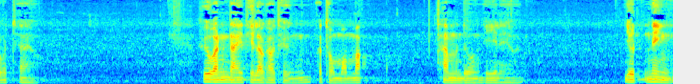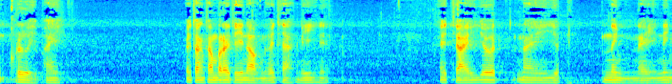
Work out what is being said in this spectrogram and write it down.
คตเจ้า คือวันใดที่เราเข้าถึงปฐมมรรคทำดวงนี้แล้ว หยุดนิ่งเรื่อยไป ไม่ต้องทำอะไรที่นอกเหนือจากนี้เนี่ยให้ใจหยุดในหยุดนิ่งในนิ่ง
